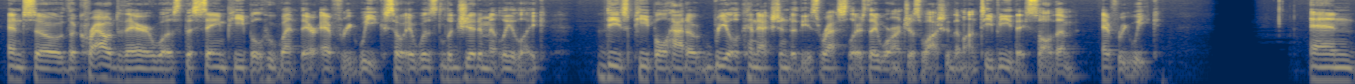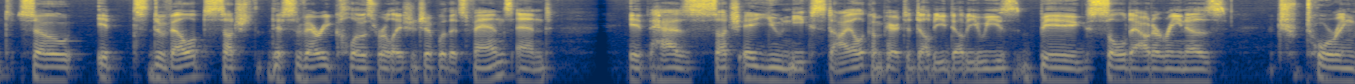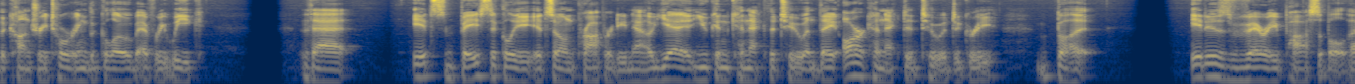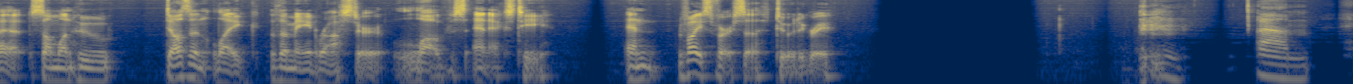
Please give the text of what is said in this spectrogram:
And so the crowd there was the same people who went there every week. So it was legitimately like these people had a real connection to these wrestlers. They weren't just watching them on TV, they saw them every week. And so it's developed such this very close relationship with its fans and it has such a unique style compared to WWE's big sold out arenas touring the country, touring the globe every week that it's basically its own property now. Yeah, you can connect the two and they are connected to a degree, but it is very possible that someone who doesn't like the main roster loves NXT and vice versa to a degree. um,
